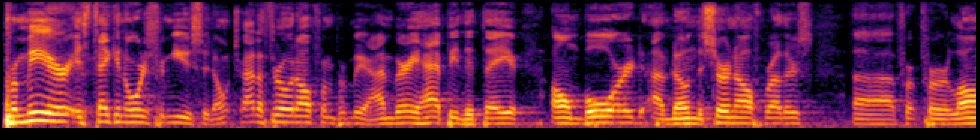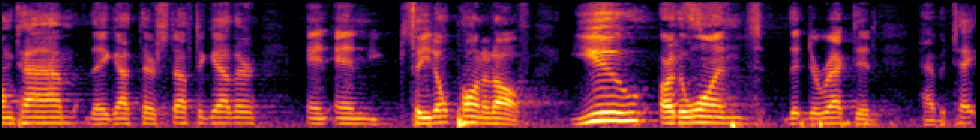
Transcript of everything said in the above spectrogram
Premier is taking orders from you, so don't try to throw it off from Premier. I'm very happy that they are on board. I've known the Chernoff brothers uh, for, for a long time. They got their stuff together, and, and so you don't pawn it off. You are the ones that directed. Have a take.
